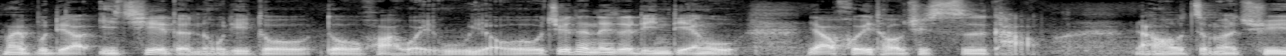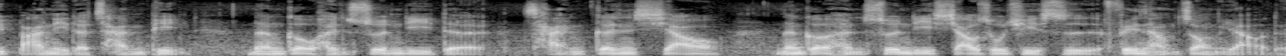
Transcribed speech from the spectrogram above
卖不掉，一切的努力都都化为乌有。我觉得那个零点五要回头去思考。然后怎么去把你的产品能够很顺利的产跟销，能够很顺利销出去是非常重要的。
